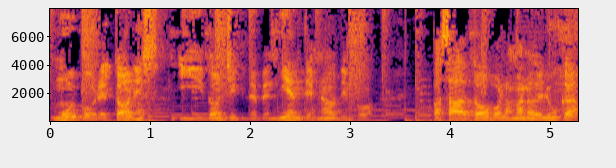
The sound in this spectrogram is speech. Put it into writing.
Muy pobretones y Doncic dependientes, ¿no? Tipo, pasaba todo por la mano de Luca.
